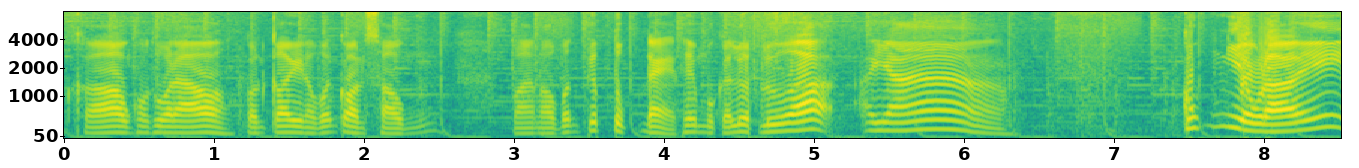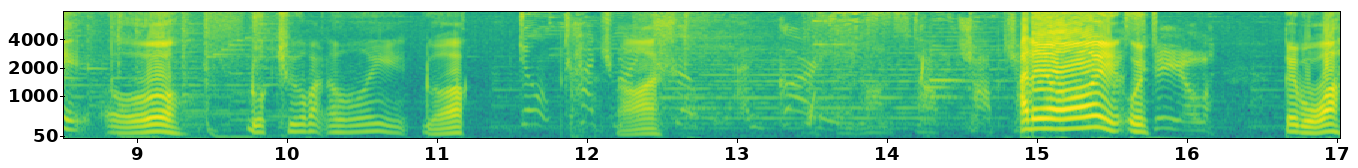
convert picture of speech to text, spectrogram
Không, không thua đâu. Con cây nó vẫn còn sống. Và nó vẫn tiếp tục đẻ thêm một cái lượt nữa. Ây da. Cũng nhiều đấy. Ừ Được chưa bạn ơi? Được. Rồi. À đây ơi Ui Cây bố à?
